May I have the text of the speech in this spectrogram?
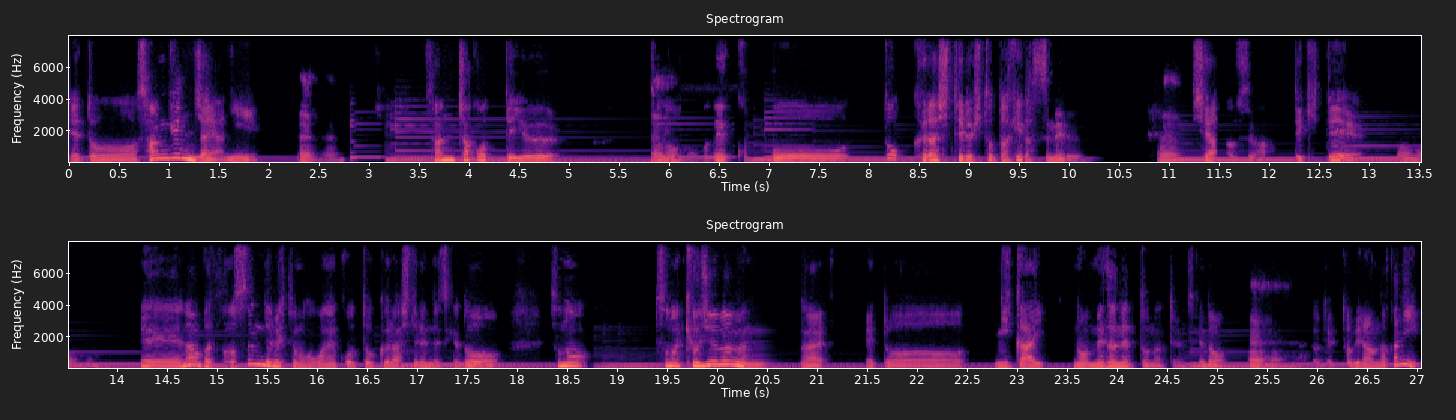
えっと、三軒茶屋に、うんうん。サンチャコっていう、そのうん保護猫と暮らしてる人だけが住めるうん。シェアハウスができて、でなおかつその住んでる人も保護猫と暮らしてるんですけど、そのその居住部分が、えっと、2階のメザネットになってるんですけど、うんうん扉の中に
